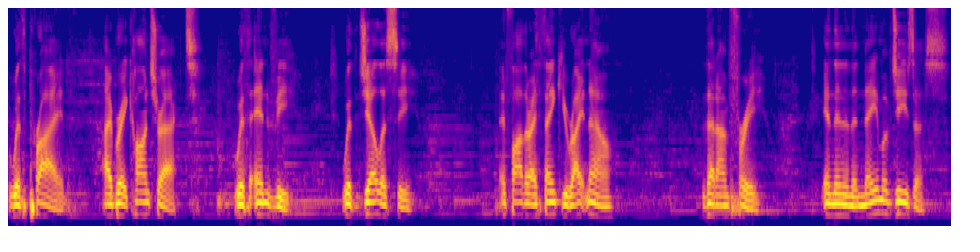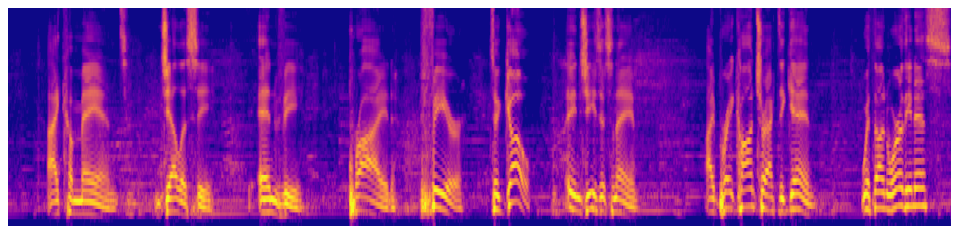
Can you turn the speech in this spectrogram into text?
with pride. I break contract with envy, with jealousy. And Father, I thank you right now that I'm free. And then in the name of Jesus, I command jealousy, envy, pride, fear to go in Jesus' name. I break contract again with unworthiness,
